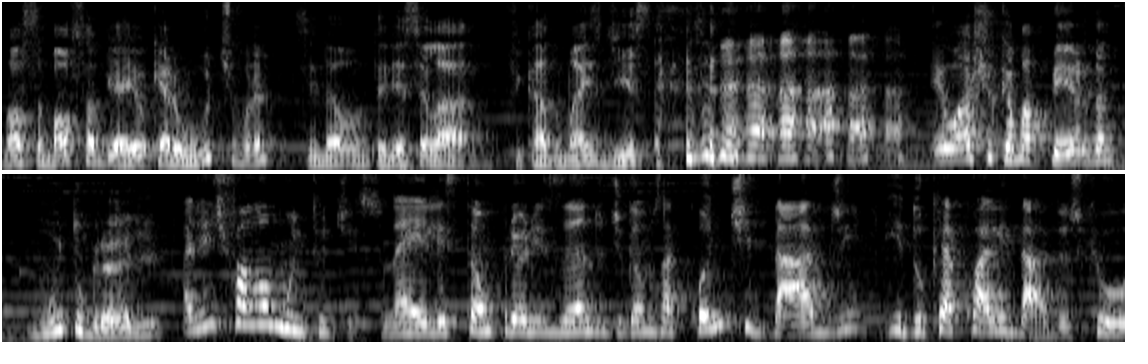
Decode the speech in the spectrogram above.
nossa, mal sabia eu que era o último, né? Senão teria, sei lá, ficado mais dias. eu acho que é uma perda muito grande. A gente falou muito disso, né? Eles estão priorizando, digamos, a quantidade e do que a qualidade. Acho que o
